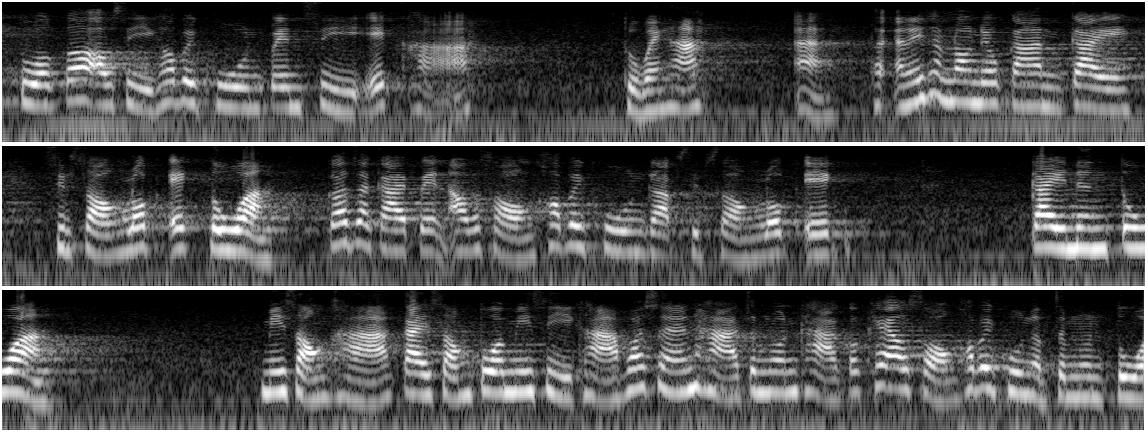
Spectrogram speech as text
x ตัวก็เอา 4 เข้าไปคูณเป็น 4x ขา ถูกไหมคะ อะ อันนี้ทำนองเดียวกัน ไก่ 12 ลบ x ตัว ก็จะกลายเป็นเอา 2 เข้าไปคูณกับ 12 ลบ x ไก่1ตัว มี2ขา ไก่2ตัวมี4ขา เพราะฉะนั้นหาจำนวนขาก็แค่เอา2เข้าไปคูณกับจำนวนตัว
